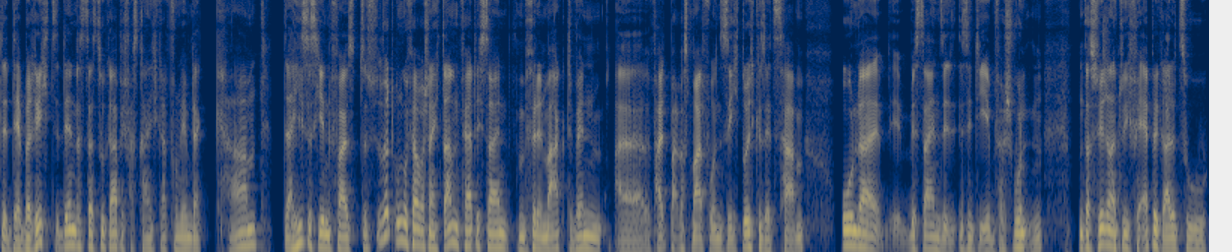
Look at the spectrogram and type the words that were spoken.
der Bericht, den das dazu gab, ich weiß gar nicht gerade von wem der kam, da hieß es jedenfalls, das wird ungefähr wahrscheinlich dann fertig sein für den Markt, wenn äh, faltbare Smartphones sich durchgesetzt haben. Oder äh, bis dahin sind die eben verschwunden. Und das wäre natürlich für Apple geradezu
